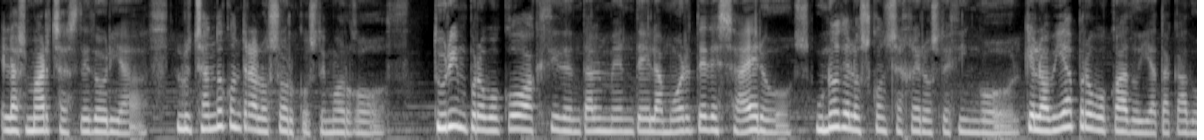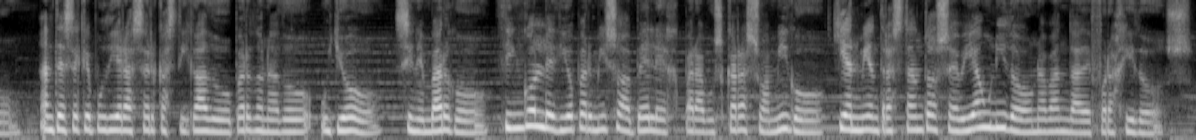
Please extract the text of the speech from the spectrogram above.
en las marchas de Doriath, luchando contra los orcos de Morgoth. Turin provocó accidentalmente la muerte de Saeros, uno de los consejeros de Thingol, que lo había provocado y atacado. Antes de que pudiera ser castigado o perdonado, huyó. Sin embargo, Thingol le dio permiso a Beleg para buscar a su amigo, quien mientras tanto se había unido a una banda de forajidos.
